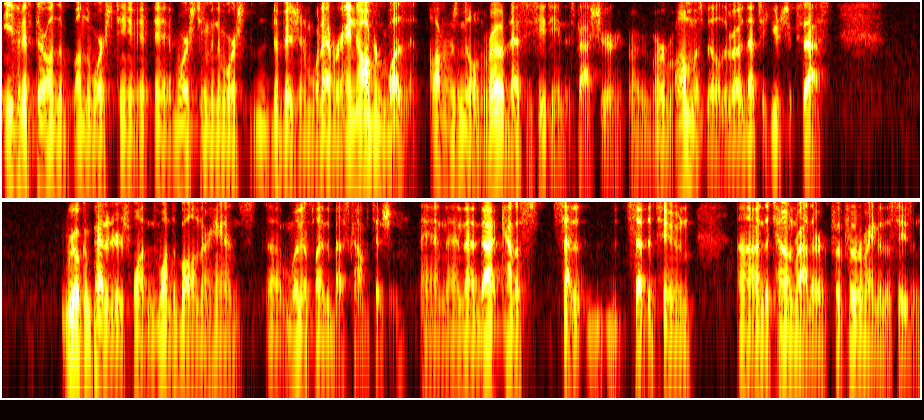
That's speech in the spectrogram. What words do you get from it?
even if they're on the on the worst team, eh, eh, worst team in the worst division, whatever. And Auburn wasn't. Auburn was middle of the road, an SEC team this past year, or, or almost middle of the road. That's a huge success. Real competitors want want the ball in their hands uh, when they're playing the best competition, and and that, that kind of set set the tune uh, the tone rather for, for the remainder of the season.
